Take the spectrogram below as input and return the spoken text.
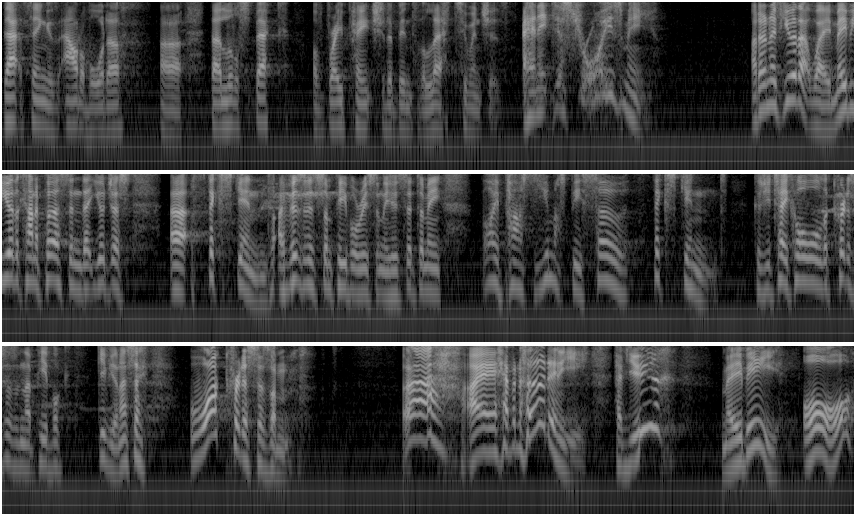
that thing is out of order. Uh, that little speck of gray paint should have been to the left two inches. And it destroys me. I don't know if you're that way. Maybe you're the kind of person that you're just uh, thick skinned. I visited some people recently who said to me, Boy, Pastor, you must be so thick skinned because you take all the criticism that people give you. And I say, What criticism? Ah, I haven't heard any. Have you? Maybe. Or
